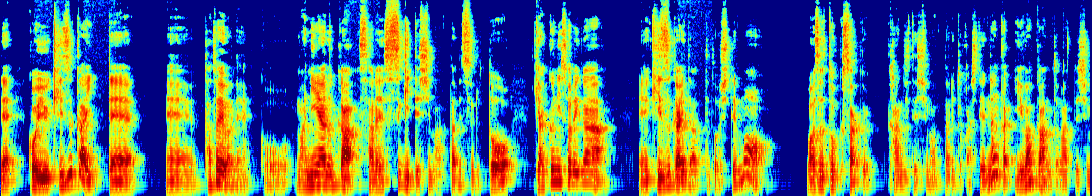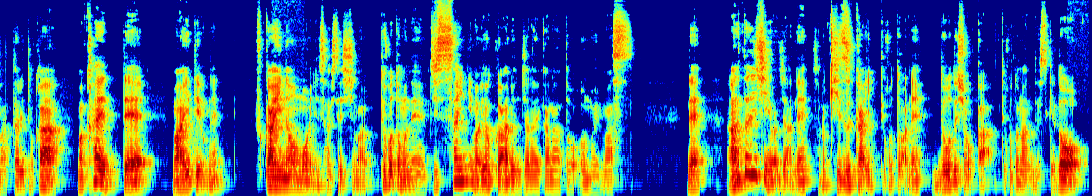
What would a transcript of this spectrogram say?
で、こういう気遣いって、えー例えばね、こう、マニュアル化されすぎてしまったりすると、逆にそれが、えー気遣いだったとしても、わざと臭く感じてしまったりとかして、なんか違和感となってしまったりとか、まあ、かえって、ま、相手をね、不快な思いにさせてしまうってこともね、実際にはよくあるんじゃないかなと思います。で、あなた自身はじゃあね、その気遣いってことはね、どうでしょうかってことなんですけど、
